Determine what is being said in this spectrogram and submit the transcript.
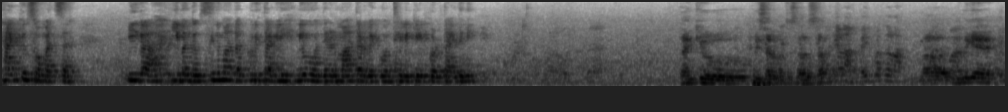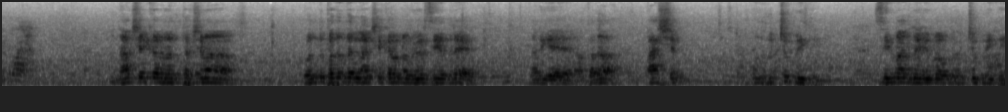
Thank you so much sir ಈಗ ಈ ಒಂದು ಸಿನಿಮಾದ ಕುರಿತಾಗಿ ನೀವು ಒಂದೆರಡು ಮಾತಾಡಬೇಕು ಅಂತ ಹೇಳಿ ಕೇಳ್ಕೊಳ್ತಾ ಇದ್ದೀನಿ. ಥ್ಯಾಂಕ್ ಯು ಪಿ ಸರ್ ಮತ್ತು ಸರ್ ಸರ್ ನನಗೆ ನಾಗಶೇಖರ್ ಅಂದ ತಕ್ಷಣ ಒಂದು ಪದದಲ್ಲಿ ನಾಗಶೇಖರನ್ನು ವಿವರಿಸಿ ಅಂದರೆ ನನಗೆ ಆ ಪದ ಪ್ಯಾಷನ್ ಒಂದು ಹುಚ್ಚು ಪ್ರೀತಿ. ಸಿನಿಮಾದ ಮೇಲಿರುವ ಒಂದು ಹುಚ್ಚು ಪ್ರೀತಿ.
